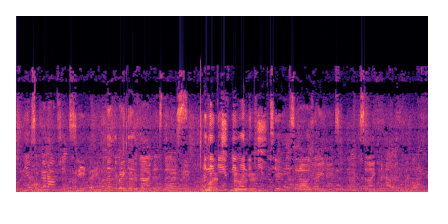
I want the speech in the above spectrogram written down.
So and they have some good options too. And then the regular bag is this, and they gave me one to keep too, so that was very nice of them. So I can have it for home.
